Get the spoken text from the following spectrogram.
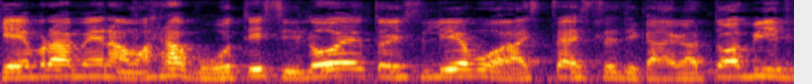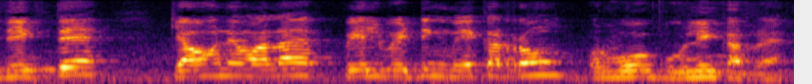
कैमरामैन हमारा बहुत ही सिलो है तो इसलिए वो आहिस्ते आहिस्ते दिखाएगा। तो अभी देखते हैं क्या होने वाला है। पेल बैटिंग मैं कर रहा हूँ और वो बॉलिंग कर रहे हैं।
